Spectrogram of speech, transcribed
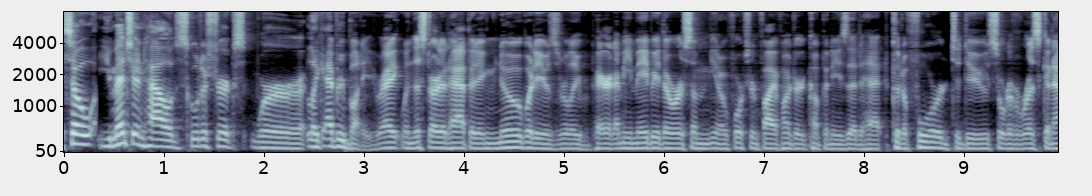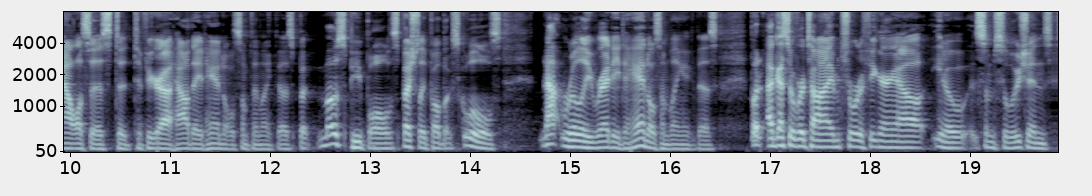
So you mentioned how school districts were like everybody, right? When this started happening, nobody was really prepared. I mean, maybe there were some, you know, Fortune 500 companies that had, could afford to do sort of a risk analysis to, to figure out how they'd handle something like this. But most people, especially public schools, not really ready to handle something like this. But I guess over time, sort of figuring out, you know, some solutions.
